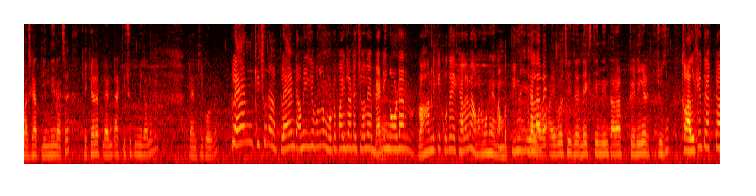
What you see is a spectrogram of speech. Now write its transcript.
মাঝখানে তিন দিন আছে। কেকেআরের প্ল্যানটা কিছু তুমি জানো? প্ল্যান কি করবে? প্ল্যান কিছু না প্ল্যান আমি যে বললাম অটো পাইলটে চলে ব্যাটিং অর্ডার রাহানেকে কোথায় খেলাবে? আমার মনে হয় নাম্বার তিনে খেলাবে। আমি বলছি যে নেক্সট তিন দিন তারা ট্রেনিং এর কিছু কালকে তো একটা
